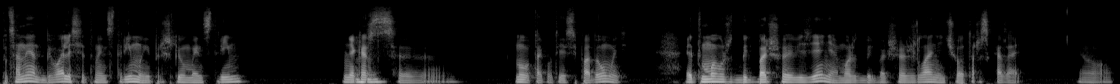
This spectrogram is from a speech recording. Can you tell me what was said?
Пацаны отбивались от мейнстрима и пришли в мейнстрим. Мне mm-hmm. кажется, ну, так вот, если подумать, это может быть большое везение, а может быть большое желание чего-то рассказать. Вот.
